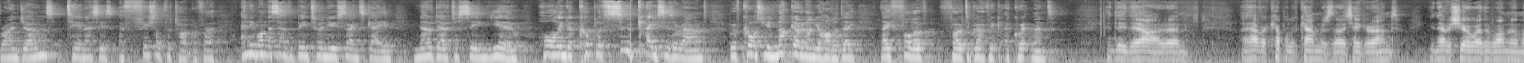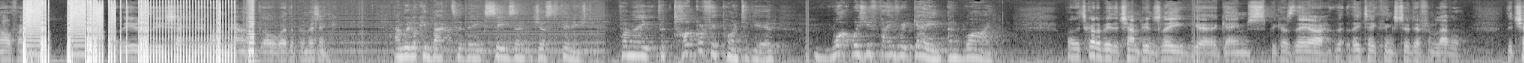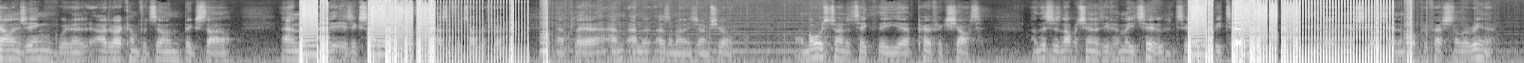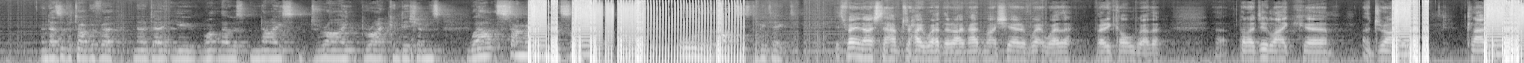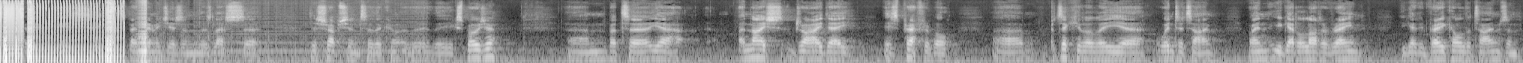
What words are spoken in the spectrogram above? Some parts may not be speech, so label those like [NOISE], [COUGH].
Brian Jones, TNS's official photographer. Anyone that's ever been to a New Saints game, no doubt has seen you hauling a couple of suitcases around, but of course you're not going on your holiday, they're full of photographic equipment. Indeed, they are. Um, I have a couple of cameras that I take around. You're never sure whether one will malfunction, but I use the secondary one behind the goal, weather permitting. And we're looking back to the season just finished. From a photography point of view, what was your favourite game and why? Well, it's got to be the Champions League uh, games because they are they take things to a different level. They're challenging. We're out of our comfort zone, big style, and, it is exciting as a photographer, and player, and, and as a manager. I'm sure. I'm always trying to take the uh, perfect shot, and this is an opportunity for me too to be tested in developing our skills in a more professional arena. And as a photographer, no doubt you want those nice, dry, bright conditions. Well, summer and Cyprus, all the boxes to be ticked. It's very nice to have dry weather. I've had my share of wet weather, very cold weather. Uh, but I do like uh, a dry, cloudy better images and there's less uh, disruption to the, the, the exposure. Um, but uh, yeah, a nice dry day is preferable, um, particularly uh, winter time when you get a lot of rain. You get it very cold at times, and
